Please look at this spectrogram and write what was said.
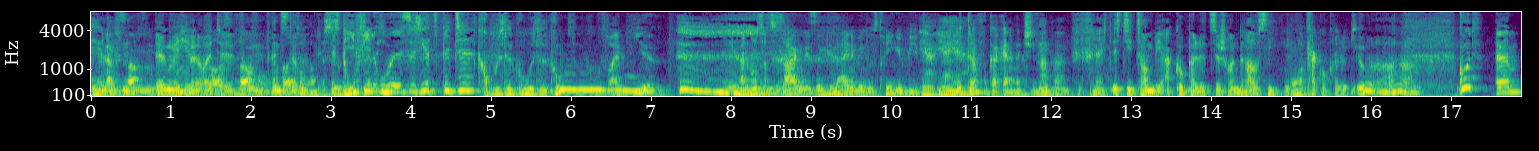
Hier laufen noch? irgendwelche Hunde. Leute vom Fenster Leute rum. Wie viel. Uhr ist es jetzt bitte? Grusel, Grusel, Grusel, Grusel. Vor allem hier. Also muss dazu sagen, wir sind in einem Industriegebiet. Ja, ja, Hier ja. dürfen gar keine Menschen leben. Aber vielleicht ist die Zombie-Apokalypse schon draußen. Kakokalypse. Gut, ähm,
